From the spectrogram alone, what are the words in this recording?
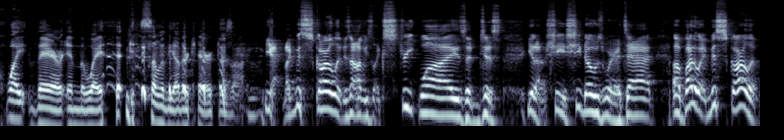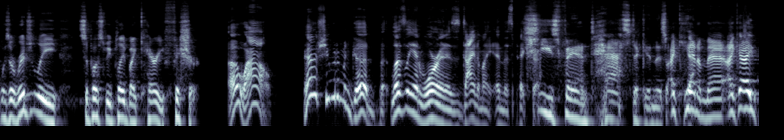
quite there in the way that some of the other characters are. Yeah, like Miss Scarlet is obviously like streetwise and just you know she she knows where it's at. Uh, by the way, Miss Scarlet was originally supposed to be played by Carrie Fisher. Oh wow. Yeah, she would have been good, but Lesley Ann Warren is dynamite in this picture. She's fantastic in this. I can't yeah. imagine. Like I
